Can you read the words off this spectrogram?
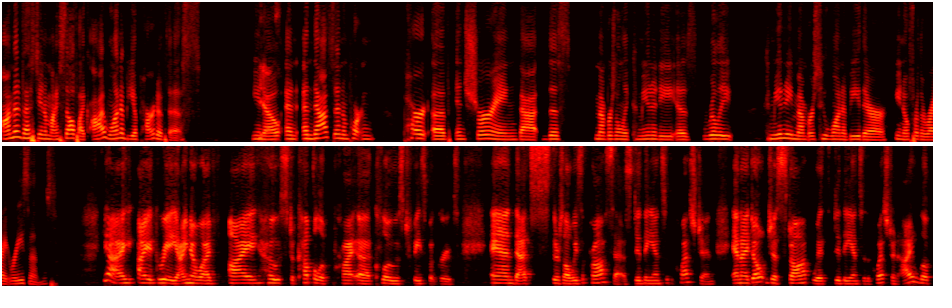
i'm investing in myself like i want to be a part of this you know and and that's an important part of ensuring that this members only community is really community members who want to be there you know for the right reasons Yeah, I, I agree. I know I've I host a couple of pri- uh, closed Facebook groups, and that's there's always a process. Did they answer the question? And I don't just stop with did they answer the question. I look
